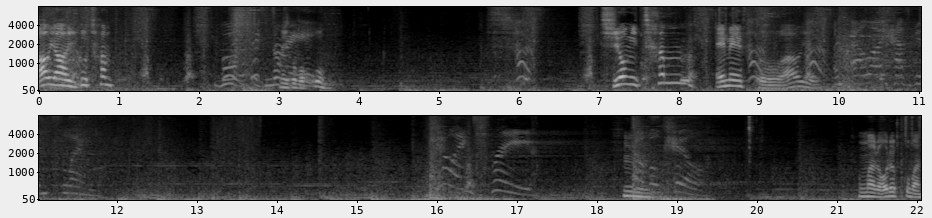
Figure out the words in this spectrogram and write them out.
아야 이거 참 이거. 먹고 지형이 참 애매했어 아우 예. 음. 정말 어렵구만.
